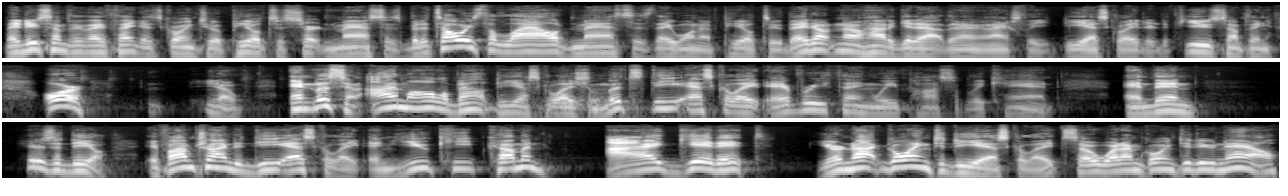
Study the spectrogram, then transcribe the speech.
they do something they think is going to appeal to certain masses, but it's always the loud masses they want to appeal to. They don't know how to get out there and actually de-escalate or diffuse something, or you know, and listen, I'm all about de escalation. Let's de escalate everything we possibly can. And then here's the deal if I'm trying to de escalate and you keep coming, I get it. You're not going to de escalate. So, what I'm going to do now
